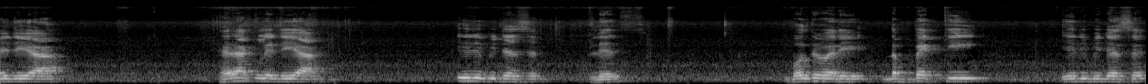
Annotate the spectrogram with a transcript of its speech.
মিডিয়া, হেরাক্লেডিয়া ইউরিপিটাসের প্লেস বলতে পারি, দ্য বেকি ব্যাকি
